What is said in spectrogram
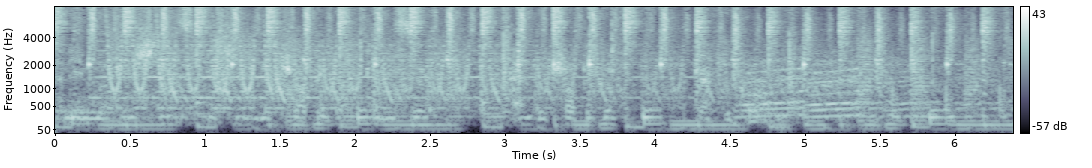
and in the Tropic the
